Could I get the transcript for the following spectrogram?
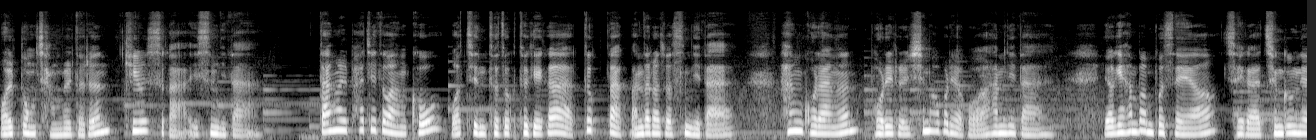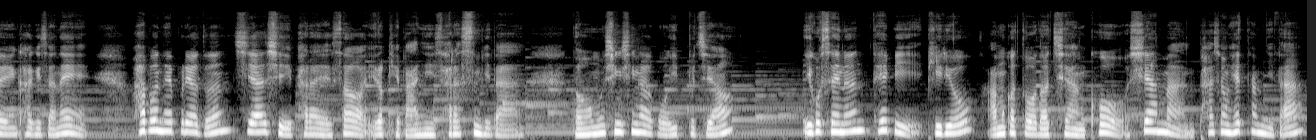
월동 작물들은 키울 수가 있습니다. 땅을 파지도 않고 멋진 두둑 두 개가 뚝딱 만들어졌습니다. 한 고랑은 보리를 심어보려고 합니다. 여기 한번 보세요. 제가 중국 여행 가기 전에 화분에 뿌려둔 씨앗이 발아에서 이렇게 많이 자랐습니다. 너무 싱싱하고 이쁘죠? 이곳에는 퇴비, 비료 아무것도 넣지 않고 씨앗만 파종했답니다.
